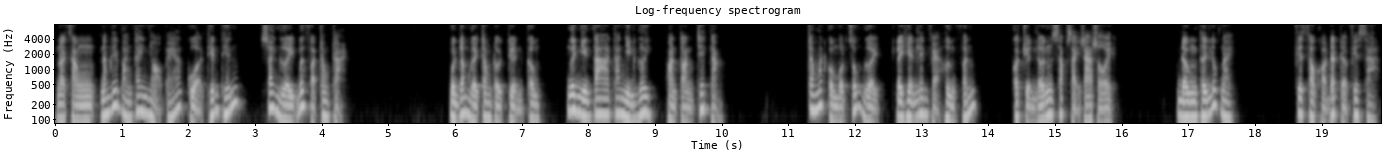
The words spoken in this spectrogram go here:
Nói xong, nắm lấy bàn tay nhỏ bé của Thiến Thiến, xoay người bước vào trong trại. Một nhóm người trong đội tuyển công, ngươi nhìn ta, ta nhìn ngươi, hoàn toàn chết lặng. Trong mắt của một số người lại hiện lên vẻ hưng phấn, có chuyện lớn sắp xảy ra rồi. Đồng thời lúc này, phía sau cỏ đất ở phía xa,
